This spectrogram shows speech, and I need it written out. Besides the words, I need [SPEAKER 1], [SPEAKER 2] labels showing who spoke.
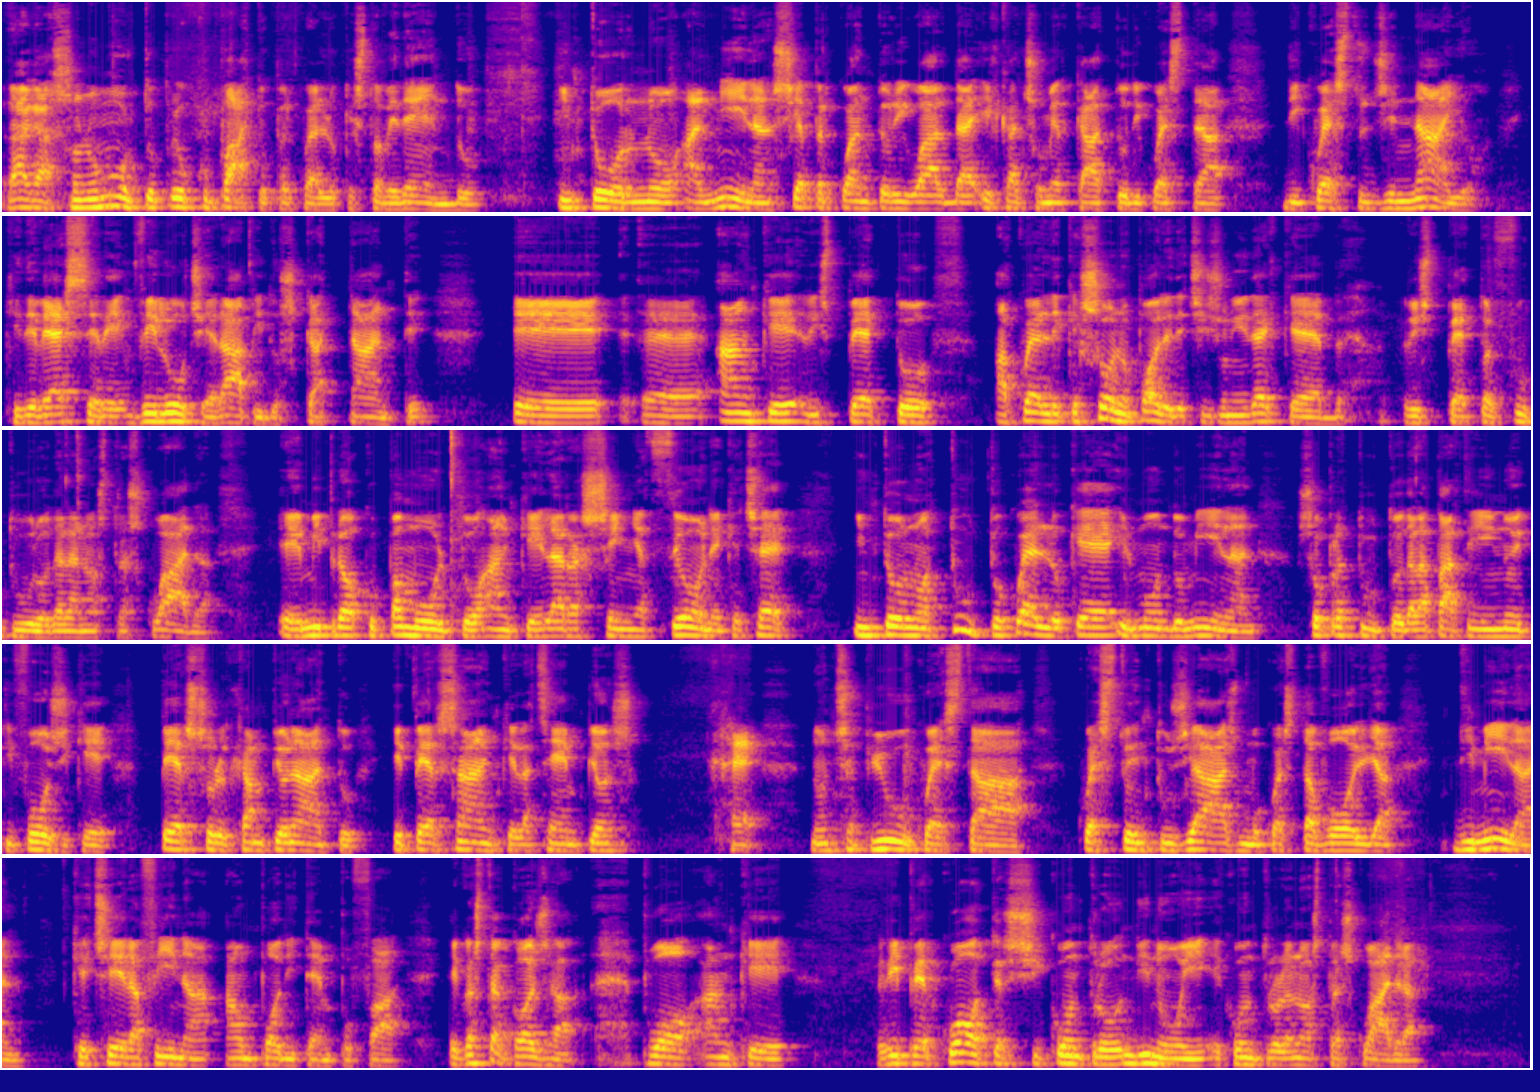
[SPEAKER 1] Raga, sono molto preoccupato per quello che sto vedendo intorno al Milan, sia per quanto riguarda il calciomercato di, questa, di questo gennaio, che deve essere veloce, rapido, scattante, e eh, anche rispetto a quelle che sono poi le decisioni del CAB rispetto al futuro della nostra squadra. E mi preoccupa molto anche la rassegnazione che c'è intorno a tutto quello che è il mondo Milan, soprattutto dalla parte di noi tifosi che perso il campionato e persa anche la Champions, eh, non c'è più questa, questo entusiasmo, questa voglia di Milan che c'era fino a un po' di tempo fa e questa cosa eh, può anche ripercuotersi contro di noi e contro la nostra squadra.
